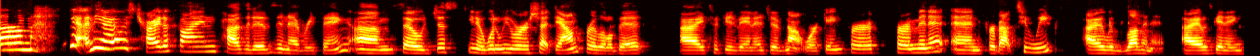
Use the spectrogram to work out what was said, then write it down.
Um, yeah, I mean, I always try to find positives in everything. Um, so just, you know, when we were shut down for a little bit, I took advantage of not working for for a minute and for about 2 weeks, I was loving it. I was getting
